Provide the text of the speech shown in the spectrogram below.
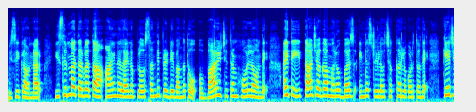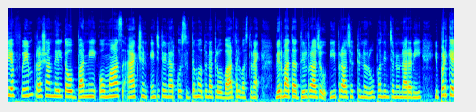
బిజీగా ఉన్నారు. ఈ సినిమా తర్వాత ఆయన లైనప్లో సందీప్ రెడ్డి వంగతో ఓ భారీ చిత్రం హోల్లో ఉంది. అయితే తాజాగా మరో బజ్ ఇండస్ట్రీలో చక్కర్లు కొడుతోంది. కేజీఎఫ్ ఫేమ్ ప్రశాంత్ నీల్తో బన్నీ ఓ మాస్ యాక్షన్ ఎంటర్టైనర్కు సిద్ధమవుతున్నట్లు వార్తలు వస్తున్నాయి. నిర్మాత దిల్ రాజు ఈ ప్రాజెక్టును రూపొందించనున్నారని ఇప్పటికే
